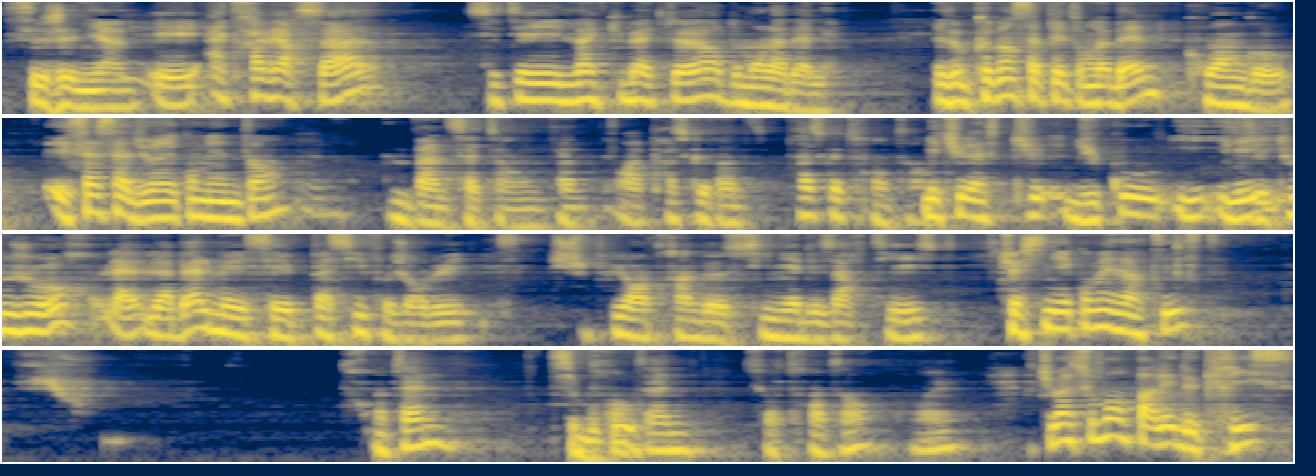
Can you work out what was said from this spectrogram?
C'est génial. Et à travers ça, c'était l'incubateur de mon label, Et donc, comment s'appelait ton label? Kwango. Et ça, ça a duré combien de temps? 27 ans, 20 ouais, presque, 20 presque 30 ans. Mais tu l'as, du coup, il, il J'ai est. toujours la- label, mais c'est passif aujourd'hui. Je suis plus en train de signer des artistes. Tu as signé combien d'artistes? Trentaine C'est Trentaine sur 30 ans, ouais. Tu m'as souvent parlé de Chris.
